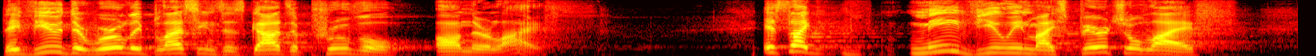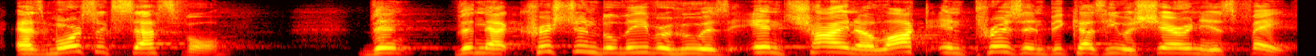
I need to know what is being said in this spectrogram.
They viewed their worldly blessings as God's approval on their life. It's like me viewing my spiritual life as more successful than, than that Christian believer who is in China locked in prison because he was sharing his faith.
